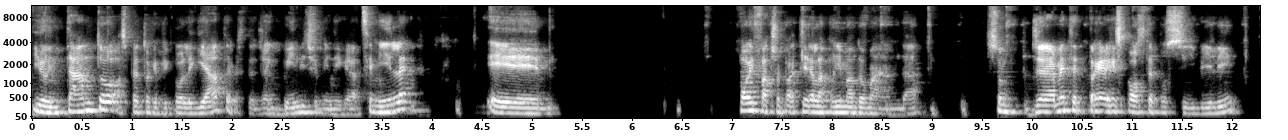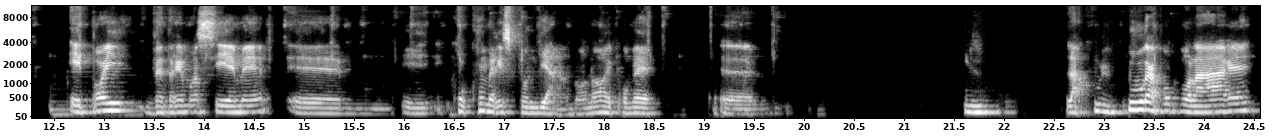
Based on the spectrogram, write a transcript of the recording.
io intanto aspetto che vi colleghiate, siete già in 15, quindi grazie mille. E poi faccio partire la prima domanda. Sono generalmente tre risposte possibili e poi vedremo assieme eh, i, come rispondiamo no? e come eh, il, la cultura popolare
